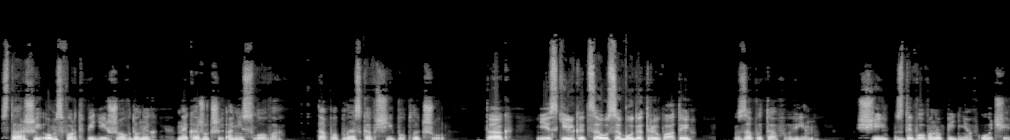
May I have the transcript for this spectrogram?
Старший Омсфорд підійшов до них, не кажучи ані слова, та поплескав щі по плечу. Так, і скільки це усе буде тривати? запитав він. Щі здивовано підняв очі.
